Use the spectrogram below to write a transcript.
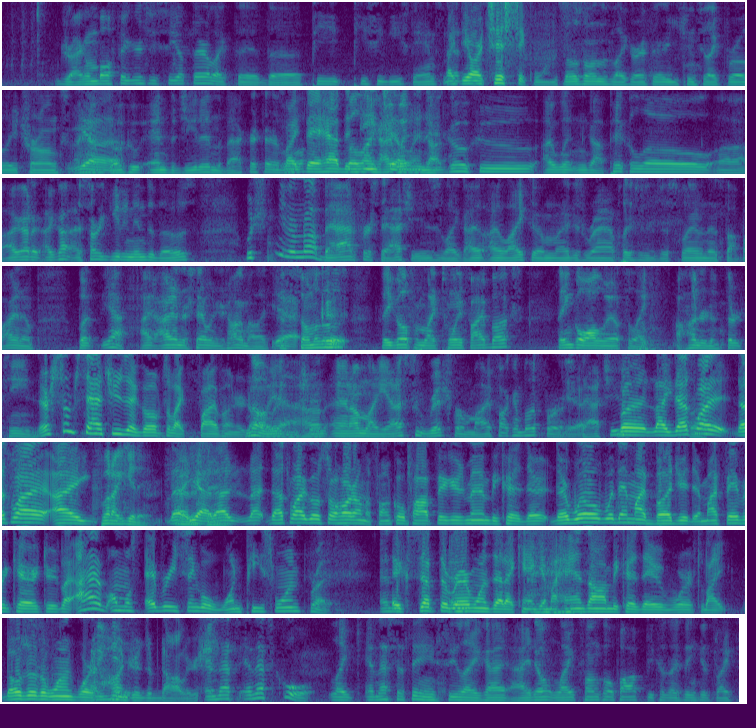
Dragon Ball figures you see up there, like the the P, PCV stands, like the artistic ones. Those ones, like right there, you can see like Broly, Trunks. I Yeah. have Goku and Vegeta in the back right there as Like, well. they had the but, like, I went and got it. Goku. I went and got Piccolo. Uh, I got, I got, I started getting into those, which you know, not bad for statues. Like I, I like them. I just ran out of places to display them and then stopped buying them. But yeah, I, I understand what you're talking about. Like Yeah, some of those they go from like 25 bucks, they can go all the way up to like 113. There's some statues that go up to like five hundred. No, yeah, and, and I'm like, yeah, that's too rich for my fucking blood for a statue. But like that's But- why that's why I but I get it. I yeah that, that that's why I go so hard on the Funko Pop figures, man, because they're they're well within my budget. They're my favorite characters. Like I have almost every single One Piece one, right. And except the and- rare ones that I can't get my hands on because they worth like those are the ones worth hundreds of dollars. and that's and that's cool. Like, and that's the thing. See, like, I I don't like Funko Pop because I think it's like,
